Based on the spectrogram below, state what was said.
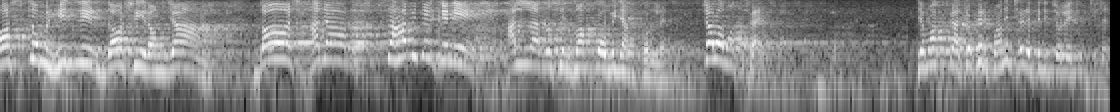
অষ্টম হিজড়ির দশই রমজান, দশ হাজার সাহাবিদেরকে নিয়ে আল্লাহ রসুল মক্কা অভিযান করলেন। চলো মক্কায়। যে মক্কা চোখের পানি ছেড়ে তিনি চলে এসেছিলেন।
